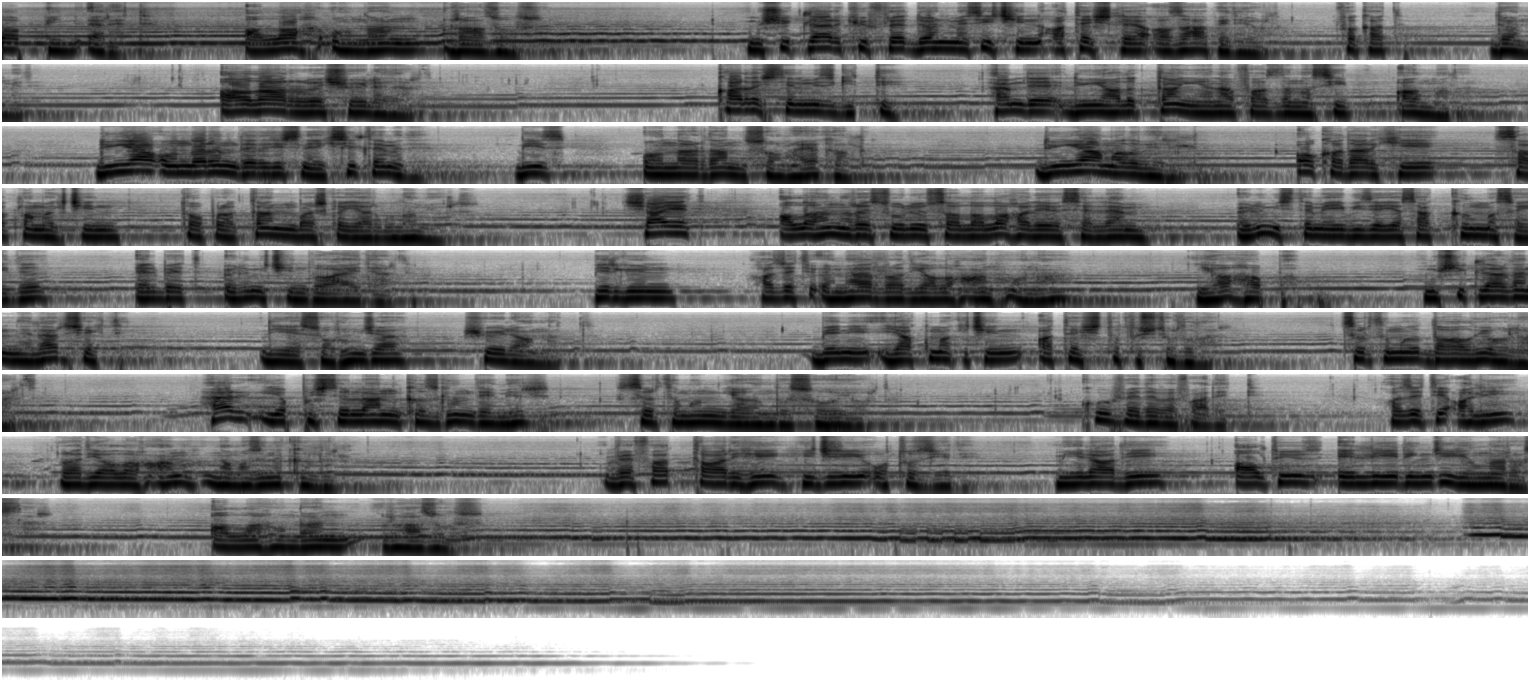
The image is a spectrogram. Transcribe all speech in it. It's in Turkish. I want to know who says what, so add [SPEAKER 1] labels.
[SPEAKER 1] Habbab bin Eret Allah ondan razı olsun. Müşrikler küfre dönmesi için ateşle azap ediyordu. Fakat dönmedi. Ağlar ve şöyle derdi. Kardeşlerimiz gitti. Hem de dünyalıktan yana fazla nasip almadı. Dünya onların derecesini eksiltemedi. Biz onlardan sonraya kaldık. Dünya malı verildi. O kadar ki saklamak için topraktan başka yer bulamıyoruz. Şayet Allah'ın Resulü sallallahu aleyhi ve sellem ölüm istemeyi bize yasak kılmasaydı elbet ölüm için dua ederdim. Bir gün Hazreti Ömer radıyallahu anh ona Ya Habbab müşriklerden neler çektin diye sorunca şöyle anlattı. Beni yakmak için ateş tutuşturdular. Sırtımı dağılıyorlardı. Her yapıştırılan kızgın demir sırtımın yağında soğuyordu. Kufe'de vefat etti. Hazreti Ali radıyallahu anh namazını kıldırdı. Vefat tarihi Hicri 37, miladi 657. yılına rastlar. Allah ondan razı olsun.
